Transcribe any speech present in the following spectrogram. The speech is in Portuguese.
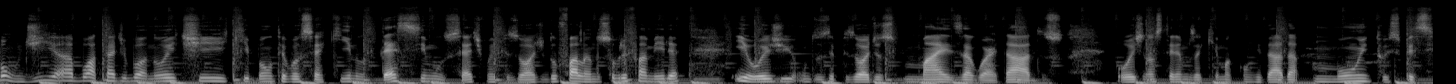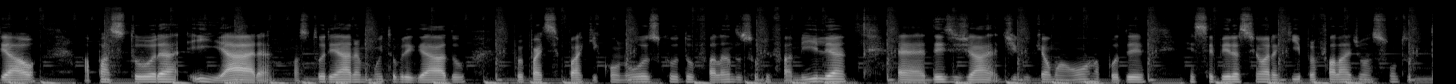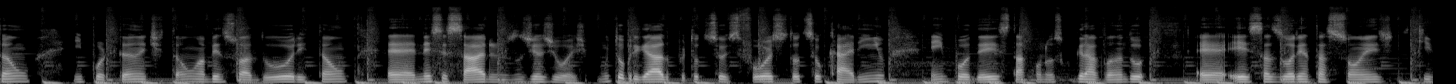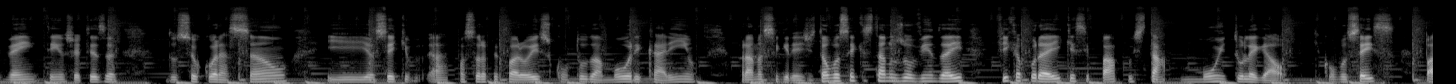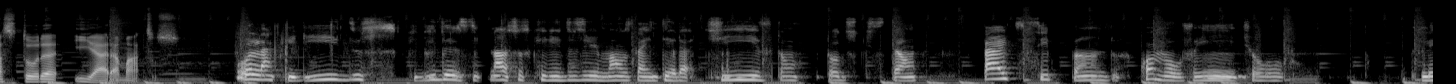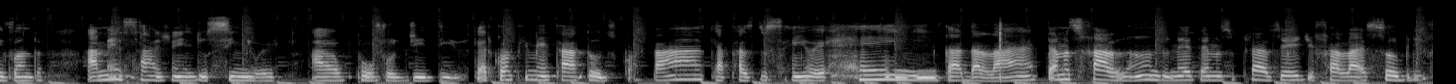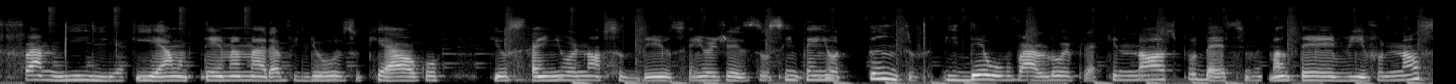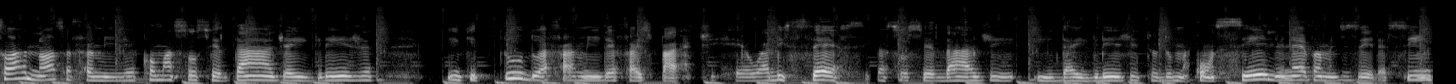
Bom dia, boa tarde, boa noite. Que bom ter você aqui no 17 episódio do Falando sobre Família e hoje um dos episódios mais aguardados. Hoje nós teremos aqui uma convidada muito especial, a pastora Iara. Pastora Iara, muito obrigado por participar aqui conosco do Falando sobre Família. É, desde já digo que é uma honra poder receber a senhora aqui para falar de um assunto tão importante, tão abençoador e tão é, necessário nos dias de hoje. Muito obrigado por todo o seu esforço, todo o seu carinho em poder estar conosco gravando é, essas orientações que vêm, tenho certeza, do seu coração e eu sei que a pastora preparou isso com todo amor e carinho para nossa igreja. Então você que está nos ouvindo aí, fica por aí que esse papo está muito legal. Com vocês, pastora Yara Matos. Olá, queridos, queridas, nossos queridos irmãos da Interativa, todos que estão participando como ouvinte ou levando a mensagem do Senhor ao povo de Deus. Quero cumprimentar a todos com a paz, que a paz do Senhor reine em cada lar. Estamos falando, né? Temos o prazer de falar sobre família, que é um tema maravilhoso, que é algo que o Senhor nosso Deus, Senhor Jesus, se empenhou tanto e deu o valor para que nós pudéssemos manter vivo não só a nossa família, como a sociedade, a igreja em que tudo a família faz parte, é o alicerce da sociedade e da igreja e tudo mais. Conselho, né, vamos dizer assim.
